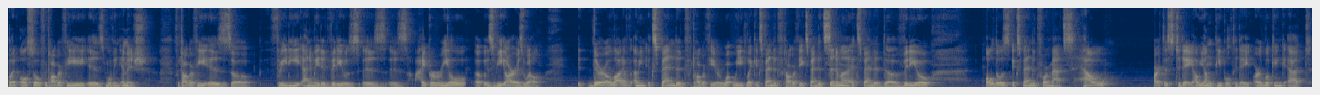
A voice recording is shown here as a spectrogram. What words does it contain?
but also photography is moving image photography is uh, 3D animated videos is is hyper real uh, is VR as well. There are a lot of I mean expanded photography or what we like expanded photography, expanded cinema, expanded uh, video, all those expanded formats. How artists today, how young people today are looking at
